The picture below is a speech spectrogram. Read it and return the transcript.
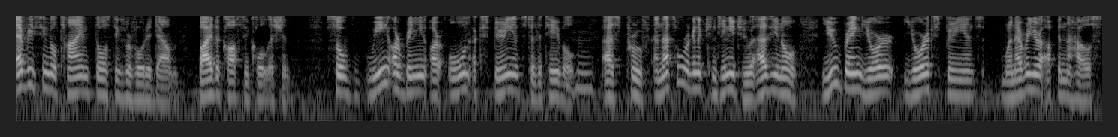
every single time those things were voted down by the Costly Coalition. So we are bringing our own experience to the table mm-hmm. as proof, and that's what we're going to continue to do. As you know, you bring your your experience whenever you're up in the house,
